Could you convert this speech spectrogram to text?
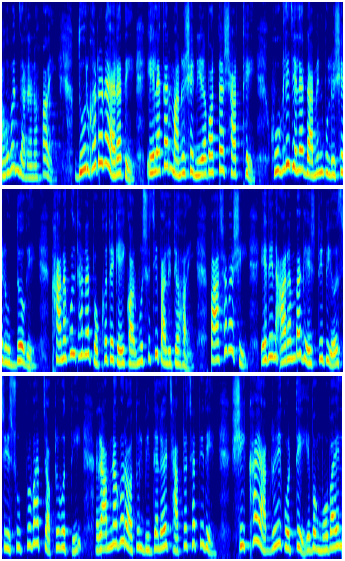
আহ্বান জানানো হয়। দুর্ঘটনা এড়াতে এলাকার মানুষের নিরাপত্তার স্বার্থে হুগলি জেলা গ্রামীণ পুলিশের উদ্যোগে খানাকুল থানার পক্ষ থেকে এই কর্মসূচি পালিত হয়। পাশাপাশি এদিন আরামবাগ এসডিপিও শ্রী সুপ্রভাত চক্রবর্তী রামনগর অতুল বিদ্যালয়ের ছাত্রছাত্রীদের শিক্ষায় আগ্রহী করতে এবং মোবাইল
